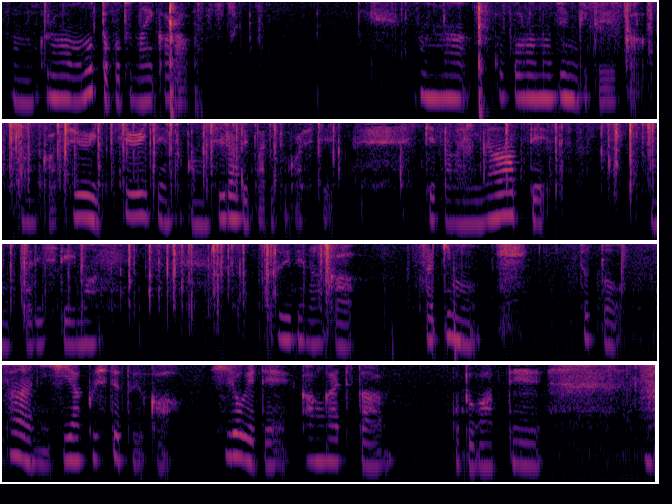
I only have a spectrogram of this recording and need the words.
その車も乗ったことないからそんな心の準備というかなんか注意注意点とかも調べたりとかしてけたらいいなって思ったりしています。それでなんかさっきもちょっとさらに飛躍してというか広げて考えてたことがあってなん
